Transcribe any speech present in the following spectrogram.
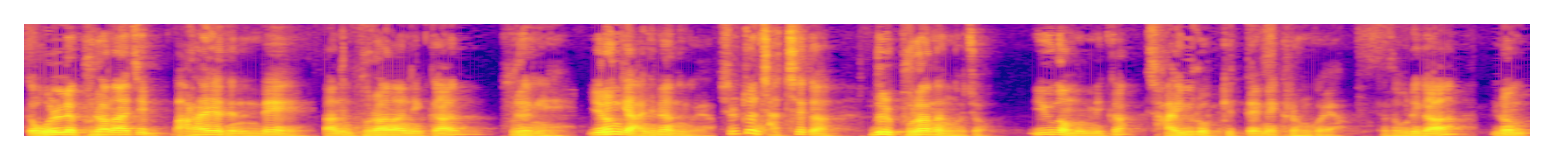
그러니까 원래 불안하지 말아야 되는데 나는 불안하니까 불행해. 이런 게 아니라는 거예요. 실존 자체가 늘 불안한 거죠. 이유가 뭡니까? 자유롭기 때문에 그런 거야. 그래서 우리가 이런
